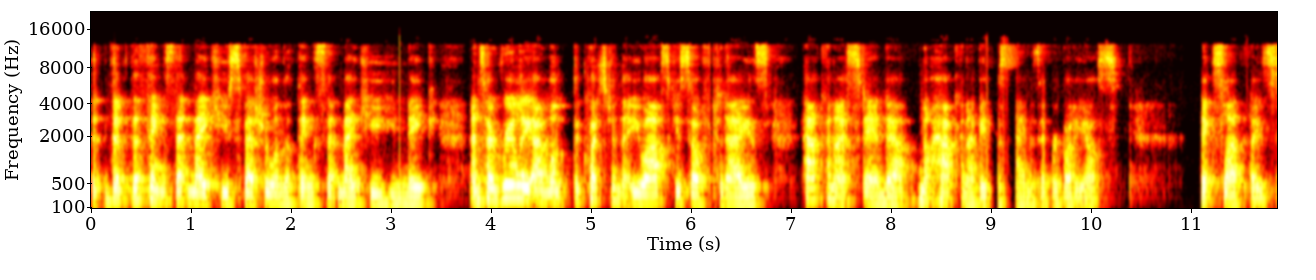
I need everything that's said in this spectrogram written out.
the, the things that make you special and the things that make you unique. And so, really, I want the question that you ask yourself today is how can I stand out? Not how can I be the same as everybody else? Next slide, please.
